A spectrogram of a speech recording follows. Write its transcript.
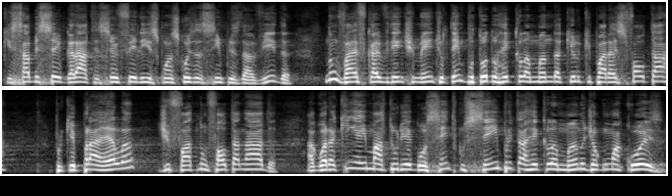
que sabe ser grata e ser feliz com as coisas simples da vida, não vai ficar, evidentemente, o tempo todo reclamando daquilo que parece faltar. Porque para ela, de fato, não falta nada. Agora, quem é imaturo e egocêntrico sempre está reclamando de alguma coisa.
